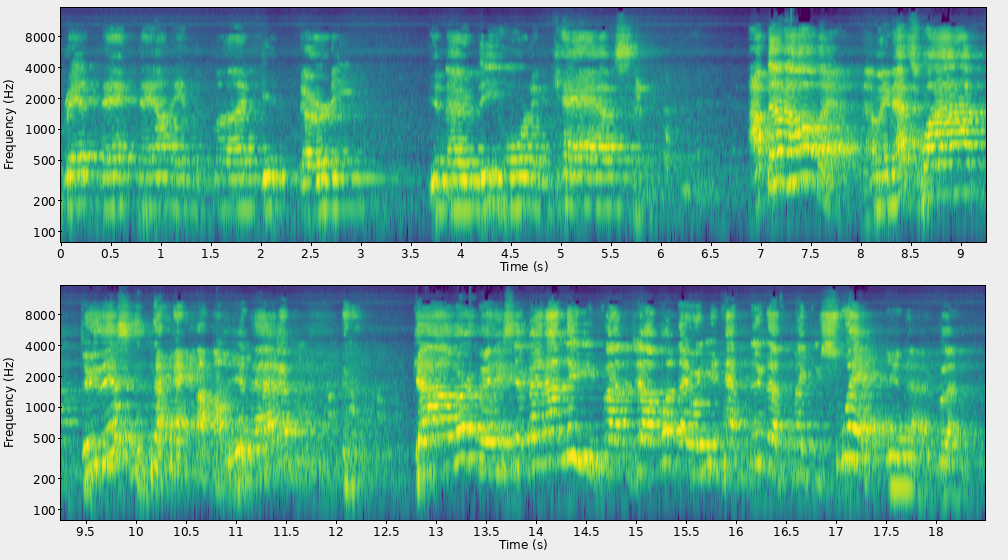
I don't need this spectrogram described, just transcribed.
redneck down in the mud getting dirty you know dehorning calves i've done all that i mean that's why i do this now you know guy I work with, he said, Man, I knew you'd find a job one day where you didn't have to do nothing to make you sweat, you know. But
